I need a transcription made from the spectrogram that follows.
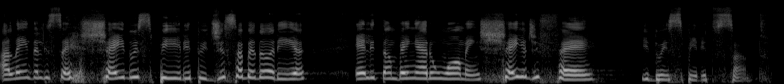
além dele ser cheio do espírito e de sabedoria, ele também era um homem cheio de fé e do Espírito Santo.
